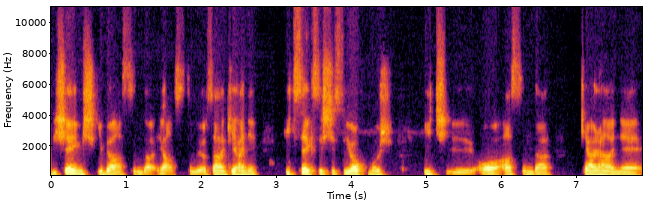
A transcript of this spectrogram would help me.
bir şeymiş gibi aslında yansıtılıyor. Sanki hani hiç seks işçisi yokmuş, hiç e, o aslında kerhane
